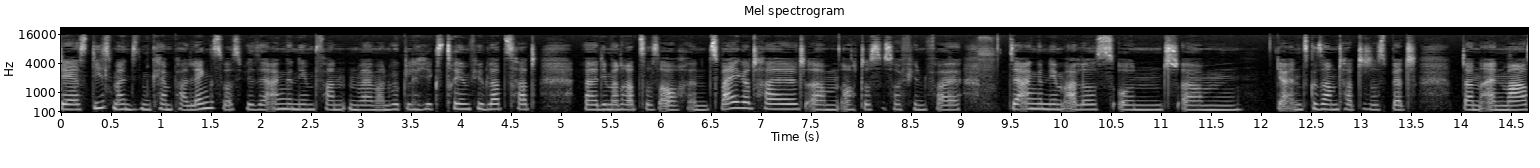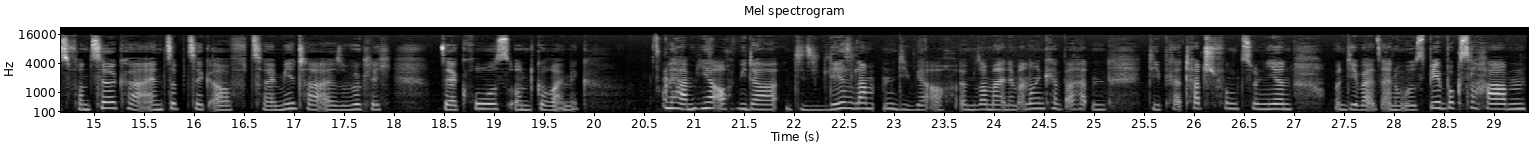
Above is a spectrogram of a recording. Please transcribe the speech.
Der ist diesmal in diesem Camper längs, was wir sehr angenehm fanden, weil man wirklich extrem viel Platz hat. Äh, die Matratze ist auch in zwei geteilt. Ähm, auch das ist auf jeden Fall sehr angenehm alles. Und ähm, ja, insgesamt hatte das Bett dann ein Maß von circa 1,70 auf 2 Meter, also wirklich sehr groß und geräumig. Wir haben hier auch wieder diese Leselampen, die wir auch im Sommer in dem anderen Camper hatten, die per Touch funktionieren und jeweils eine USB-Buchse haben.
